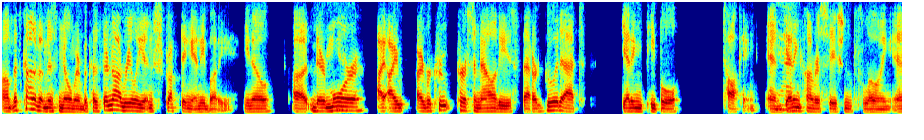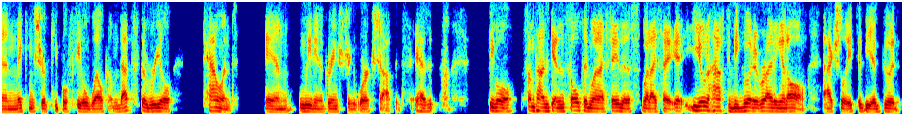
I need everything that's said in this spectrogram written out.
um, that's kind of a misnomer because they're not really instructing anybody. You know, uh, they're more. I, I I recruit personalities that are good at getting people talking and Yeah. getting conversation flowing and making sure people feel welcome. That's the real talent in leading a Green Street workshop. It's, it has people sometimes get insulted when I say this, but I say it, you don't have to be good at writing at all, actually, to be a good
